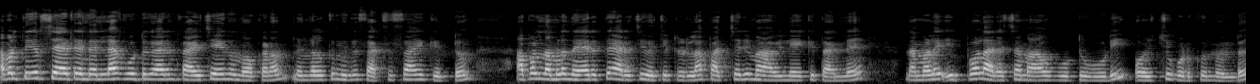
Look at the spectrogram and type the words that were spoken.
അപ്പോൾ തീർച്ചയായിട്ടും എന്റെ എല്ലാ കൂട്ടുകാരും ട്രൈ ചെയ്ത് നോക്കണം. നിങ്ങൾക്കും ഇത് സക്സസ് ആയി കിട്ടും. അപ്പോൾ നമ്മൾ നേരത്തെ അരച്ച് വെച്ചിട്ടുള്ള പച്ചരി മാവിലേക്ക് തന്നെ നമ്മൾ ഇപ്പോൾ അരച്ച മാവ് കൂട്ടുകൂടി ഒഴിച്ചു കൊടുക്കുന്നുണ്ട്.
